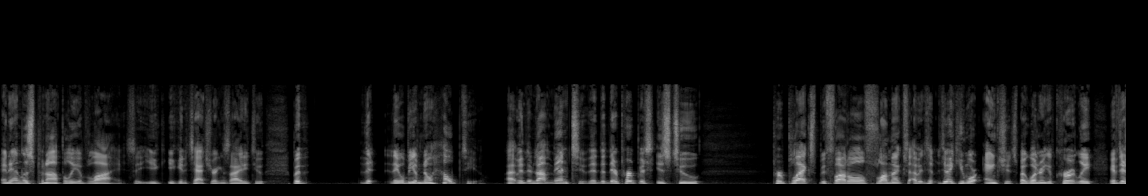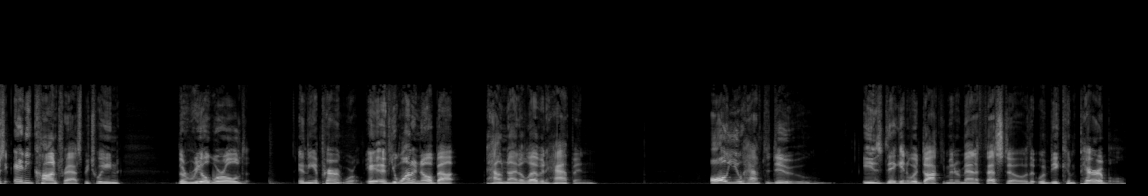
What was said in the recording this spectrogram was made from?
an endless panoply of lies that you, you can attach your anxiety to, but they will be of no help to you. I mean, they're not meant to. Their purpose is to perplex, befuddle, flummox, I mean, to, to make you more anxious by wondering if currently, if there's any contrast between the real world and the apparent world. If you want to know about how 9 11 happened, all you have to do is dig into a document or manifesto that would be comparable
